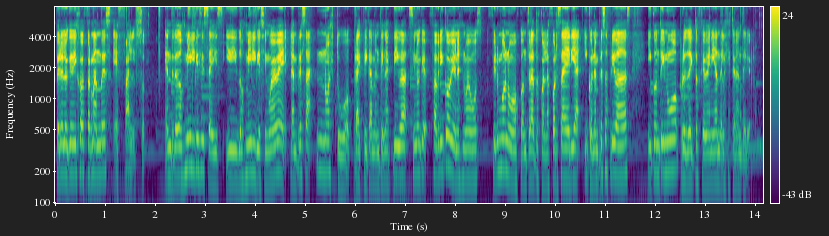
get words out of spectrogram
Pero lo que dijo Fernández es falso. Entre 2016 y 2019 la empresa no estuvo prácticamente inactiva, sino que fabricó aviones nuevos, firmó nuevos contratos con la Fuerza Aérea y con empresas privadas y continuó proyectos que venían de la gestión anterior.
